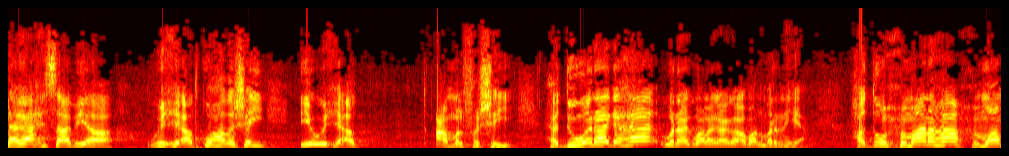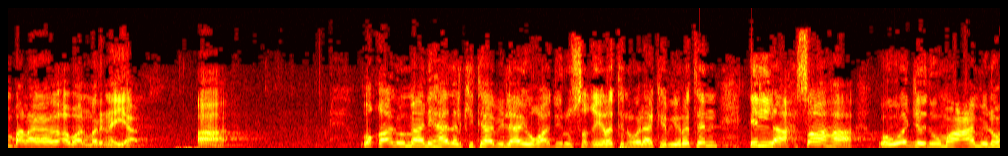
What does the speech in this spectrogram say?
lagaa xisaabiyaa wixii aad ku hadashay iyo wixii aad camal fashay. Hadduu wanaag ahaa wanaag baa lagaaga abaalmarinayaa hadduu xumaan ahaa xumaan baa lagaaga abaalmarinayaa wa qaaluu maa lihada alkitaabi laa yuqaadiru sagiiratan walaa kabiiratan ilaa axsaaha wawajaduu maa camiluu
